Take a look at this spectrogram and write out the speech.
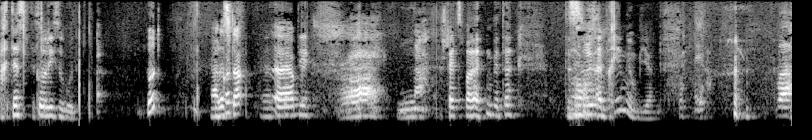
Ach, das, das ist doch nicht so gut. Gut. Alles klar. Ähm, Ähm, Na, Stell's mal hin, bitte. Das ist übrigens ein Premium-Bier. bah.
